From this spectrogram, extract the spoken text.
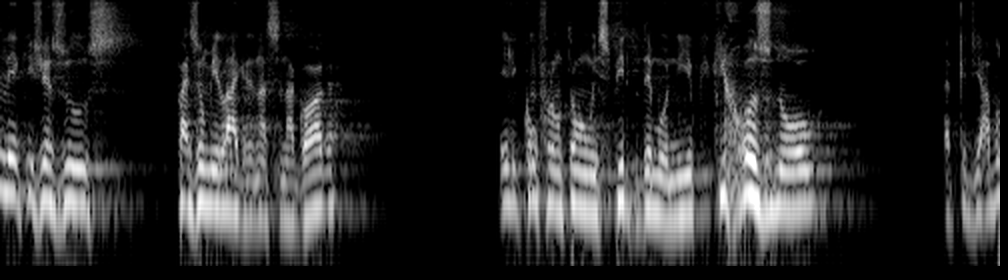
lê que Jesus faz um milagre na sinagoga, ele confrontou um espírito demoníaco que rosnou. É porque diabo,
